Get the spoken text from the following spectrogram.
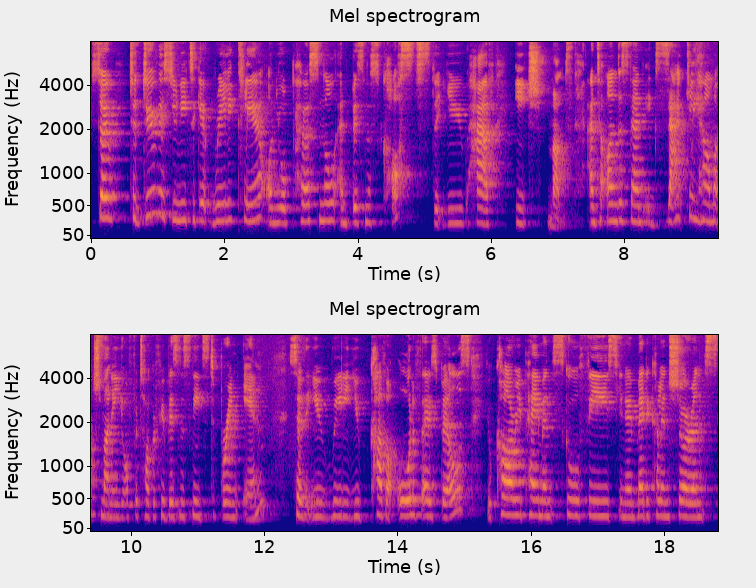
So, to do this, you need to get really clear on your personal and business costs that you have each month and to understand exactly how much money your photography business needs to bring in so that you really you cover all of those bills your car repayments school fees you know medical insurance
